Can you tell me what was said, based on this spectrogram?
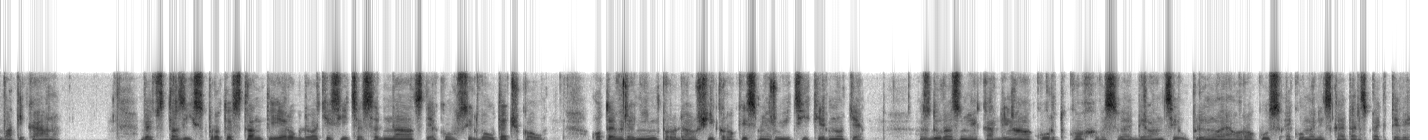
Vatikán. Ve vztazích s protestanty je rok 2017 jakousi dvoutečkou, otevřením pro další kroky směřující k jednotě, zdůrazňuje kardinál Kurt Koch ve své bilanci uplynulého roku z ekumenické perspektivy.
